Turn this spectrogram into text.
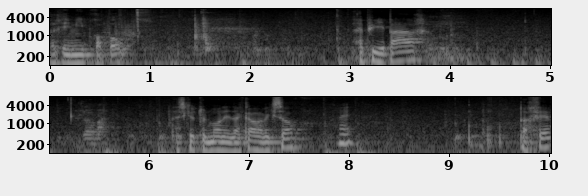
Rémi propose. Appuyé par. Est-ce que tout le monde est d'accord avec ça? Oui. Parfait.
